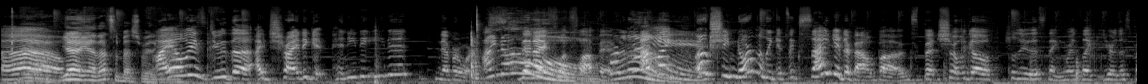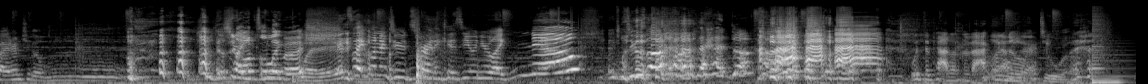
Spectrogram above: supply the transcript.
Oh. yeah. yeah, yeah, that's the best way to go. I always do the. I try to get Penny to eat it. Never works. I know. Then I flip flop it. I know. I'm like, oh, she normally gets excited about bugs, but she'll go. She'll do this thing where it's like you're the spider, and she'll go. "Mm." Just she wants to like mush. play. It's like when a dude's trying to kiss you, and you're like, no, Do the, the head duck. With the pat on the back. I know after. too well. Uh.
